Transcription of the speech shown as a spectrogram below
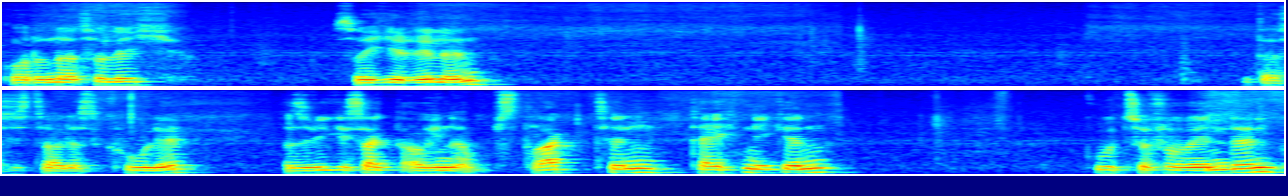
Oder natürlich solche Rillen. Das ist halt das Coole. Also wie gesagt auch in abstrakten Techniken gut zu verwenden.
